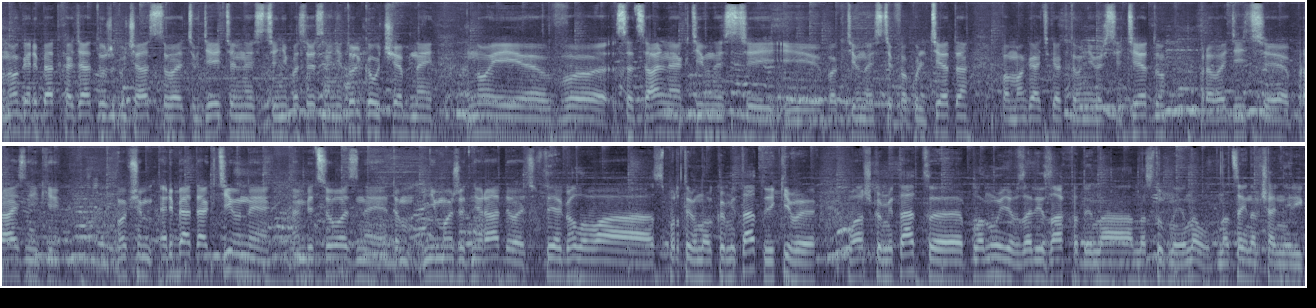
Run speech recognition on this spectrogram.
Много ребят хотят уж участвовать в деятельности непосредственно не только учебной, но и в социальной активности и в активности факультета, помогать как-то университету, проводить э, праздники. В общем, ребята активные, амбициозные, это не может не радовать. Ти як голова спортивного комітету, які ви ваш комітет е, планує взагалі заходи на наступний ну, на цей навчальний рік?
